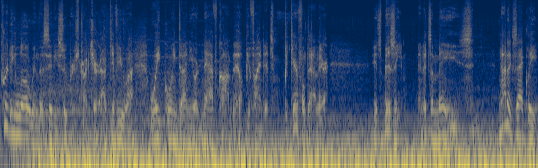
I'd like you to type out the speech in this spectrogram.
Pretty low in the city superstructure. I'll give you a waypoint on your navcom to help you find it. Be careful down there. It's busy, and it's a maze. Not exactly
